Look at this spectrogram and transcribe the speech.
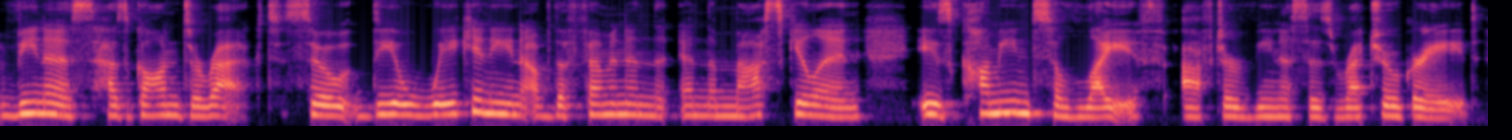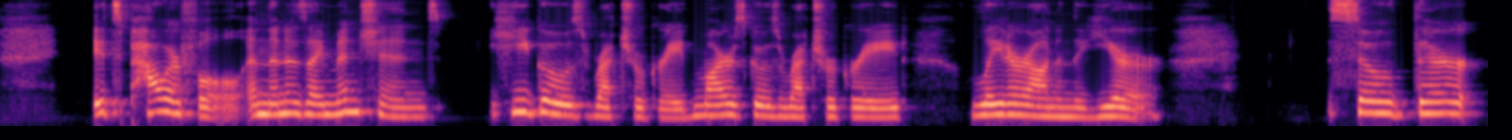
Venus has gone direct. So the awakening of the feminine and the masculine is coming to life after Venus's retrograde. It's powerful. And then, as I mentioned, he goes retrograde, Mars goes retrograde later on in the year. So they're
